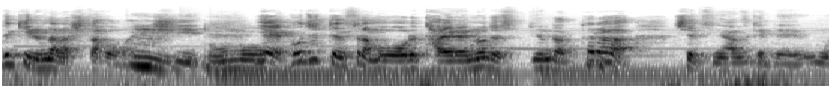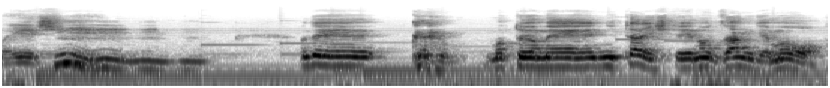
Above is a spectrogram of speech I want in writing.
できるならした方がいいし、うんいやいや、50点すらもう俺耐えれんのですって言うんだったら、施設に預けてもええし、うんうんうんで、元嫁に対しての懺悔も、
